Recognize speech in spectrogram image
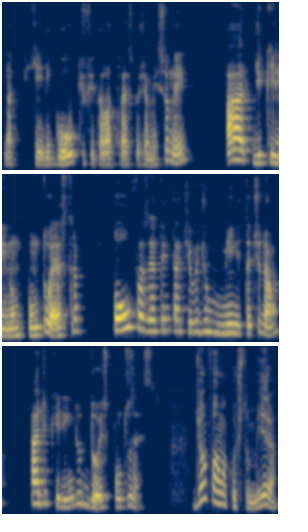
naquele gol que fica lá atrás que eu já mencionei, adquirindo um ponto extra, ou fazer a tentativa de um mini touchdown, adquirindo dois pontos extras. De uma forma costumeira,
